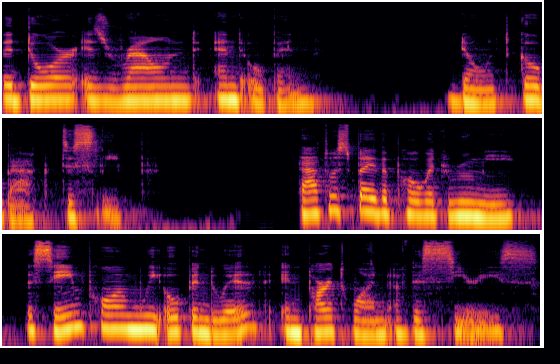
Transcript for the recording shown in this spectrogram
The door is round and open. Don't go back to sleep. That was by the poet Rumi, the same poem we opened with in part one of this series.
